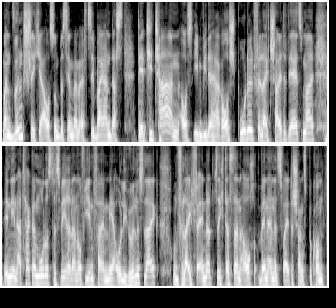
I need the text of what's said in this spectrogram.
Man wünscht sich ja ja auch so ein bisschen beim FC Bayern, dass der Titan aus ihm wieder heraussprudelt. Vielleicht schaltet er jetzt mal in den Attacke-Modus. Das wäre dann auf jeden Fall mehr Uli Hoeneß-like. Und vielleicht verändert sich das dann auch, wenn er eine zweite Chance bekommt,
